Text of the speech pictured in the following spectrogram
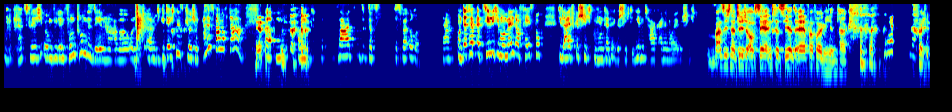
und plötzlich irgendwie den Funkturm gesehen habe und ähm, die Gedächtniskirche und alles war noch da. Ja. Ähm, und das war, das, das war irre. Ja. Und deshalb erzähle ich im Moment auf Facebook die Live-Geschichten hinter der Geschichte. Jeden Tag eine neue Geschichte. Was ich natürlich auch sehr interessiert äh, verfolge jeden Tag. Ja.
